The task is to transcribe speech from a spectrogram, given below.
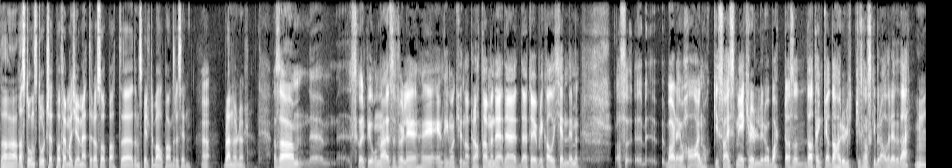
Da, da sto han stort sett på 25 meter og så på at eh, de spilte ball på andre siden. ja. Ble 0-0. Altså, Skorpionen er selvfølgelig en ting man kunne ha prata om, men det, det, er, det er et øyeblikk alle kjenner. Men altså, bare det å ha en hockeysveis med krøller og bart, altså, da tenker jeg at da har du lykkes ganske bra allerede der. Mm.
